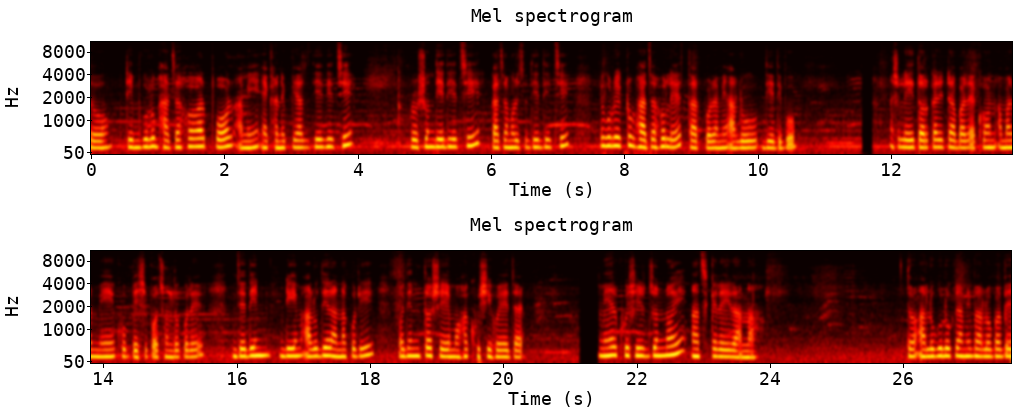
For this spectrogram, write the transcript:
তো ডিমগুলো ভাজা হওয়ার পর আমি এখানে পেঁয়াজ দিয়ে দিয়েছি, রসুন দিয়ে দিয়েছি, কাঁচামরিচ দিয়ে দিয়েছি। এগুলো একটু ভাজা হলে তারপর আমি আলু দিয়ে দিব। আসলে এই তরকারিটা আবার এখন আমার মেয়ে খুব বেশি পছন্দ করে। যেদিন ডিম আলু দিয়ে রান্না করি ওই দিন তো সে মহা খুশি হয়ে যায়। মেয়ের খুশির জন্যই আজকের এই রান্না। তো আলুগুলোকে আমি ভালোভাবে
